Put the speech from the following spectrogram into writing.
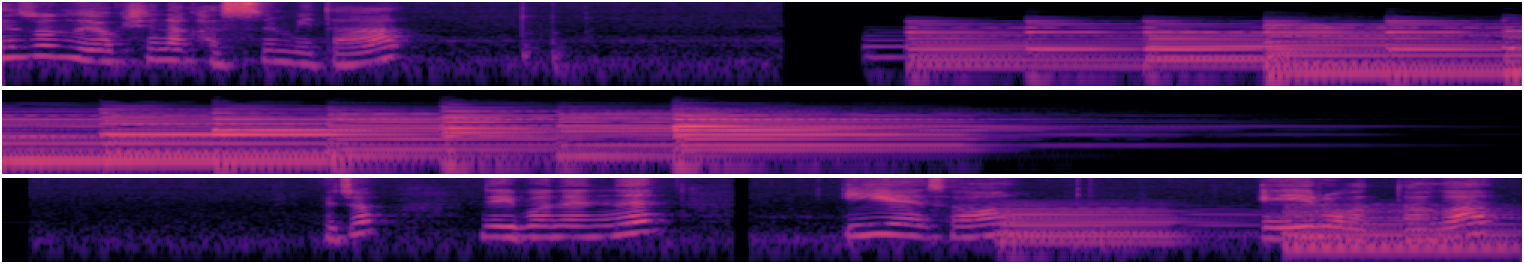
왼손도 역시나 같습니다. 그죠? 근데 이번에는 E에서 A로 갔다가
